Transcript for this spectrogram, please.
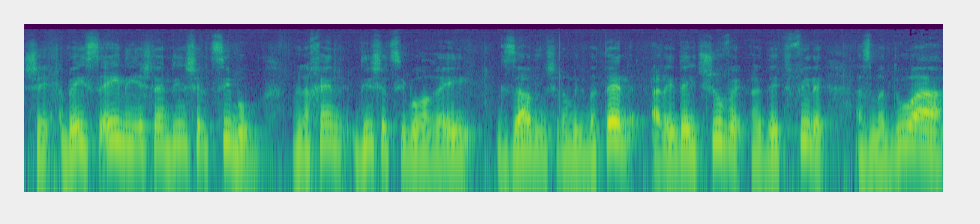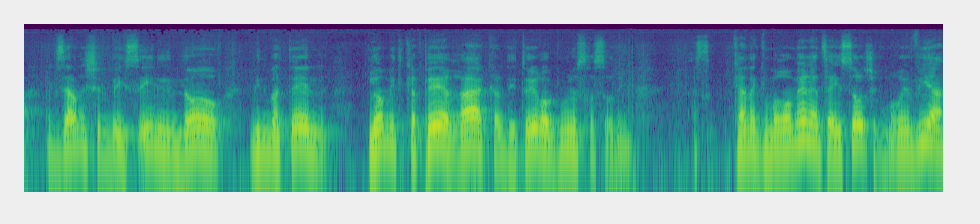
שבייס עלי יש להם דין של ציבור, ולכן דין של ציבור הרי גזר דין שלא מתבטל על ידי תשובה, על ידי תפילה. אז מדוע הגזר דין של בייס עלי לא מתבטל, לא מתכפר רק על ידי תוירו וגמילוס חסודים? אז כאן הגמורא אומרת, זה היסוד שגמורא הביאה,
